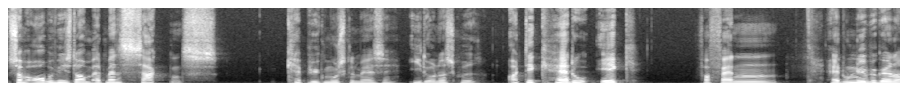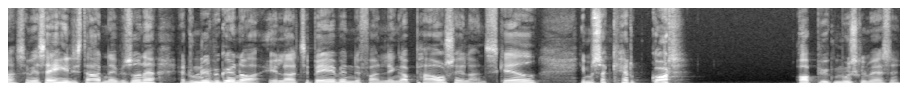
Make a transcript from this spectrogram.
som er overbevist om, at man sagtens kan bygge muskelmasse i et underskud. Og det kan du ikke, for fanden. Er du nybegynder, som jeg sagde helt i starten af episoden her, er du nybegynder eller tilbagevendende fra en længere pause eller en skade, jamen så kan du godt opbygge muskelmasse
